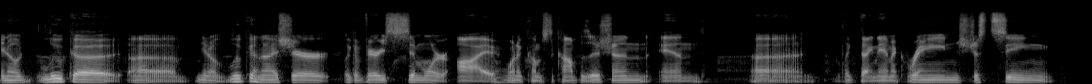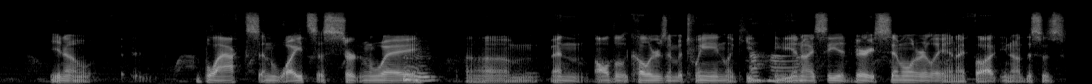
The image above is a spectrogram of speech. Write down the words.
you know luca uh, you know luca and i share like a very similar eye when it comes to composition and uh like dynamic range just seeing you know blacks and whites a certain way Mhm. um and all the colors in between like he, Uh-huh. he and i see it very similarly and i thought you know this is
